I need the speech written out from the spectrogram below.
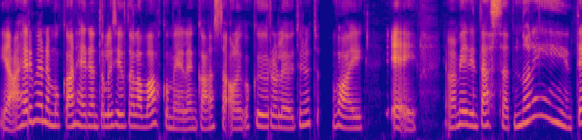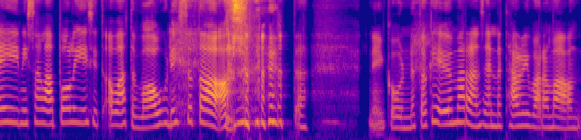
Ja Hermione mukaan heidän tulisi jutella vahkomielen kanssa, oliko Kyyry löytynyt vai ei. Ja mä mietin tässä, että no niin, teinisalapoliisit ovat vauhdissa taas. että, niin kun, toki ymmärrän sen, että Harry varmaan, on,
